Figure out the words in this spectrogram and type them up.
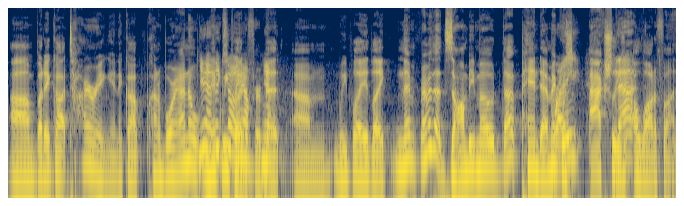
Um, but it got tiring and it got kind of boring. I know Yeah, Nick, think we so, played yeah, it for a yeah. bit. Um, we played like remember that zombie mode? That pandemic was actually That- a lot of fun.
